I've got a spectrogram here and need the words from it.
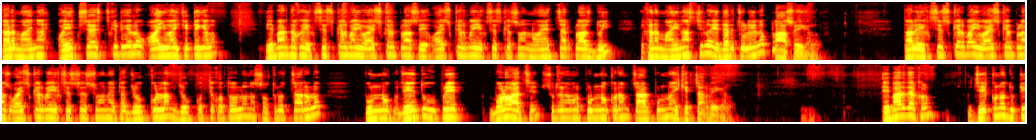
তাহলে মাইনাস এক্স এক্স কেটে গেল ওয়াই ওয়াই কেটে গেল। এবার দেখো X square by Y square plus A Y square by X square সমান নয় চার প্লাস দুই। এখানে মাইনাস ছিল, এধারে চলে এলো প্লাস হয়ে গেল। তাহলে X square by Y square plus Y square by X square সমান এটা যোগ করলাম। যোগ করতে কত হলো না? সতেরো চার হলো। পূর্ণ যেহেতু উপরে বড় আছে, সুতরাং আমরা পূর্ণ করলাম, চার পূর্ণ, একের চার হয়ে গেল। এবার দেখো, যে কোনো দুটি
